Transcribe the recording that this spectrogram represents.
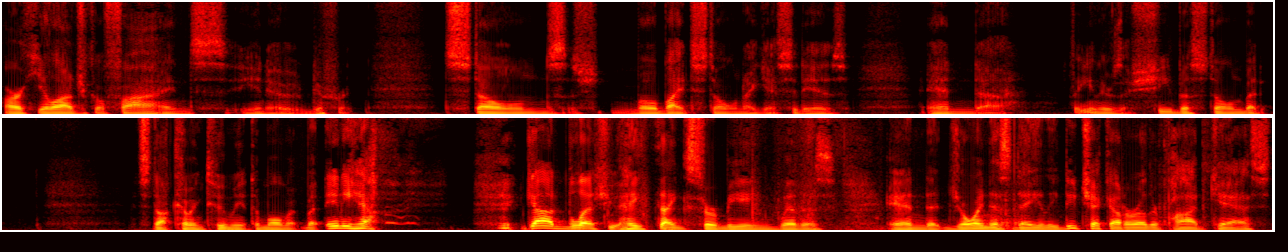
archaeological finds, you know, different stones, Moabite stone, I guess it is. And uh, I thinking there's a Sheba stone, but it's not coming to me at the moment. But anyhow, God bless you. Hey, thanks for being with us and uh, join us daily. Do check out our other podcast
